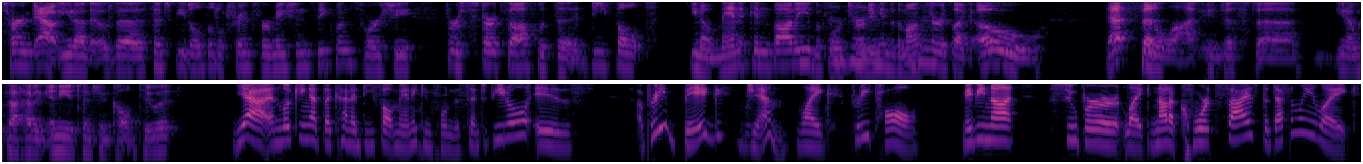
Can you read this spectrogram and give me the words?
turned out, you know, the, the Centipeetle's little transformation sequence where she first starts off with the default, you know, mannequin body before Mhm, turning into the monster. It's like, oh, that said a lot in just uh you know without having any attention called to it. Yeah, and looking at the kind of default mannequin form, the Centipeetle is a pretty big gem, like pretty tall. Maybe not super like not a quartz size, but definitely like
